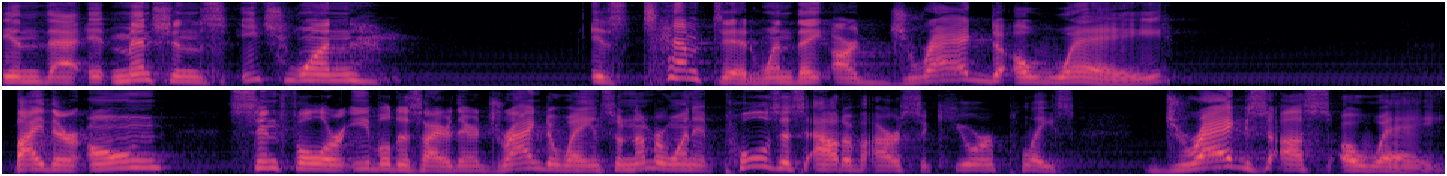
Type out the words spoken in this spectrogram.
in that it mentions each one is tempted when they are dragged away by their own sinful or evil desire. They're dragged away. And so, number one, it pulls us out of our secure place, drags us away.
